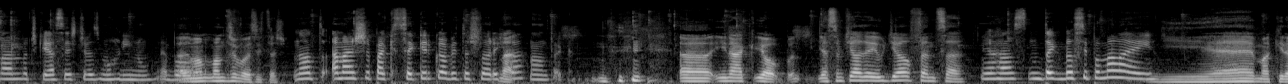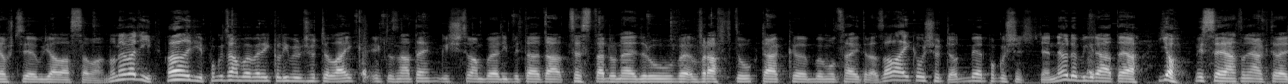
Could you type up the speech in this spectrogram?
mám, počkej, já si ještě vezmu hlínu, nebo... E, mám, mám dřevo, jestli chceš. No to, a máš pak sekirku, aby to šlo rychle? Ne. No tak. Uh, jinak, jo, já jsem ti ale tady udělal fence. Jaha, no tak byl si pomalej. Je, Makina už si je udělala sama. No nevadí. Ale lidi, pokud se vám bude veliko líbit, určitě like, jak to znáte, když se vám bude líbit ta, ta cesta do Nedru v, v raftu, tak eh, bude moc rádi teda za like, už to odběr, pokud ještě neodebíráte a jo, my se na to nějak teda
